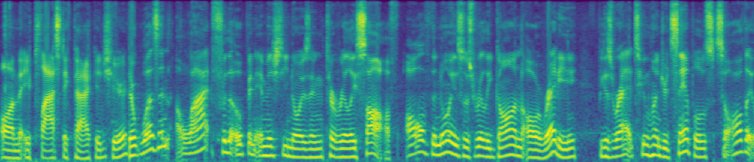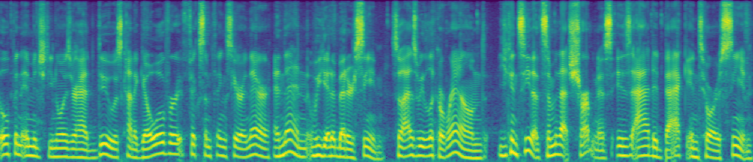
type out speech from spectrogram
on a plastic package here, there wasn't a lot for the open image denoising to really solve. All of the noise was really gone already because we're at 200 samples, so all the open image denoiser had to do was kind of go over it, fix some things here and there, and then we get a better scene. So as we look around, you can see that some of that sharpness is added back into our scene.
